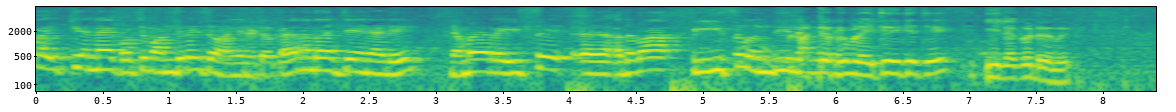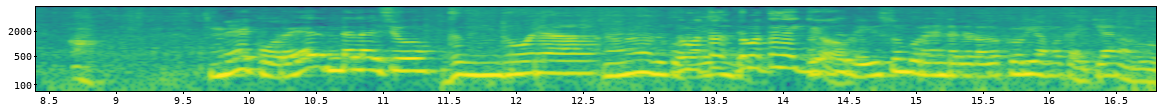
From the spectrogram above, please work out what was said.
വഴിക്ക് തന്നെ കുറച്ച് മന്തി റൈസ് വാങ്ങിട്ടോ കാരണം എന്താ വെച്ച് കഴിഞ്ഞാൽ നമ്മളെ റൈസ് അഥവാ പീസ് വന്തിയില്ല മറ്റൊക്കെ പ്ലേറ്റ് വെച്ച് ഇലൊക്കെ ഇടുന്നു. മേ കൊറേ ഉണ്ടല്ലോ കഴിക്കോ? റൈസും കൊറേ ഉണ്ടല്ലോ അതൊക്കെ കൂടി നമ്മൾ കഴിക്കാനാവോ?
